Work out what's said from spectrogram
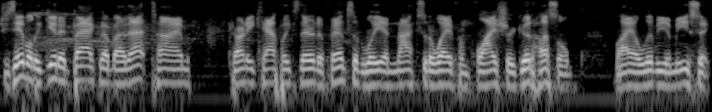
She's able to get it back, but by that time, Kearney Catholic's there defensively and knocks it away from Fleischer. Good hustle by Olivia Misek.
